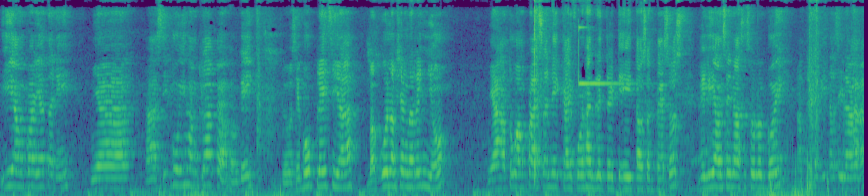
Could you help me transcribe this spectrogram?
iyang variant ani niya ah, Cebu ihang plaka okay? So Cebu plate siya bago lang siyang na-renew. Niya ato ang price ani kay 438,000 pesos. Liliyaw sa nasa sulod boy. At ipakita sila ha?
